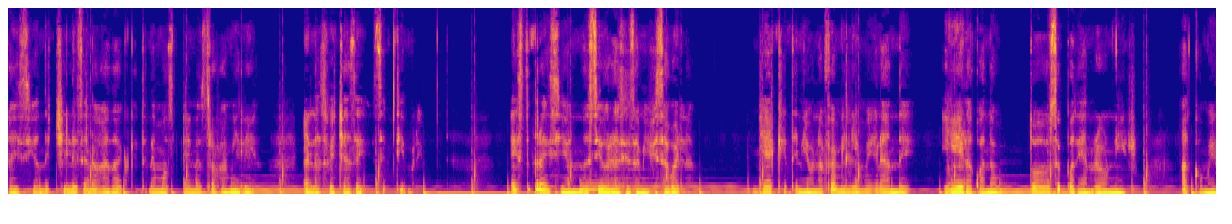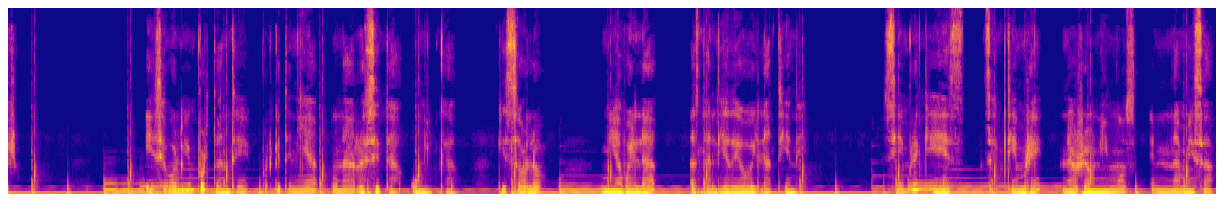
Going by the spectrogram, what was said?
tradición de chiles en nogada que tenemos en nuestra familia en las fechas de septiembre. Esta tradición nació gracias a mi bisabuela, ya que tenía una familia muy grande y era cuando todos se podían reunir a comer. Y se volvió importante porque tenía una receta única que solo mi abuela hasta el día de hoy la tiene. Siempre que es septiembre nos reunimos en una mesa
